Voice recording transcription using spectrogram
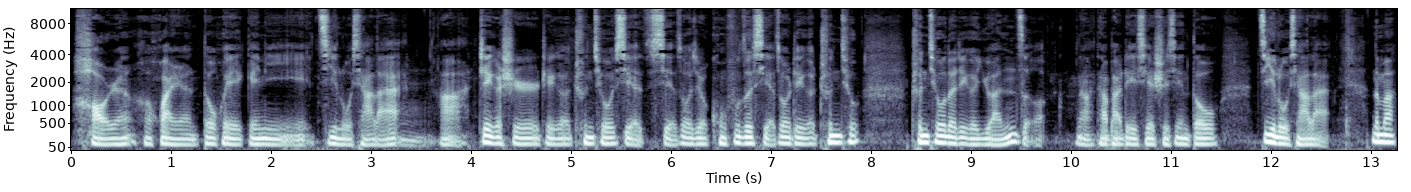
好人和坏人都会给你记录下来啊。这个是这个春秋写写作，就是孔夫子写作这个春秋春秋的这个原则。那他把这些事情都记录下来。那么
